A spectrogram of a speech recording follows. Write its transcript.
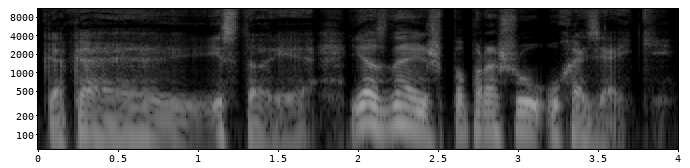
«Какая история? Я, знаешь, попрошу у хозяйки».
